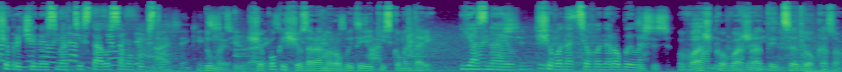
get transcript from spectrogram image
що причиною смерті стало самогубство. Думаю, що поки що зарано робити якісь коментарі. Я знаю, що вона цього не робила. Важко вважати це доказом.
